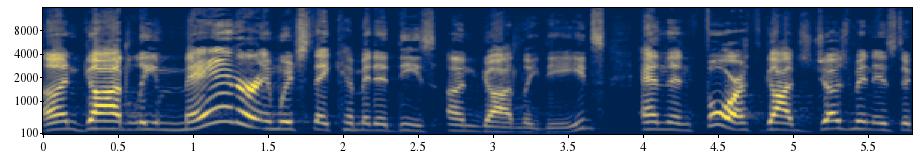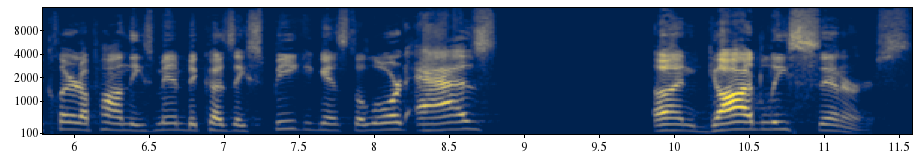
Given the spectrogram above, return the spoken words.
ungodly manner in which they committed these ungodly deeds. And then fourth, God's judgment is declared upon these men because they speak against the Lord as ungodly sinners.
